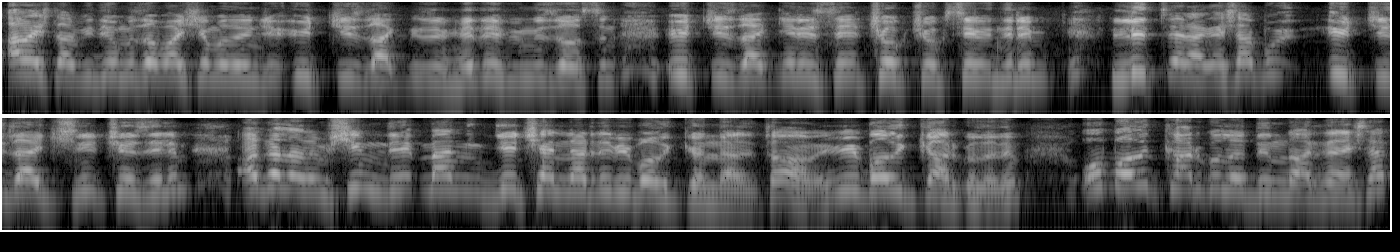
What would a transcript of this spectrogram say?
Arkadaşlar videomuza başlamadan önce 300 like bizim hedefimiz olsun. 300 like gelirse çok çok sevinirim. Lütfen arkadaşlar bu 300 like işini çözelim. Agalarım şimdi ben geçenlerde bir balık gönderdim tamam mı? Bir balık kargoladım. O balık kargoladığımda arkadaşlar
